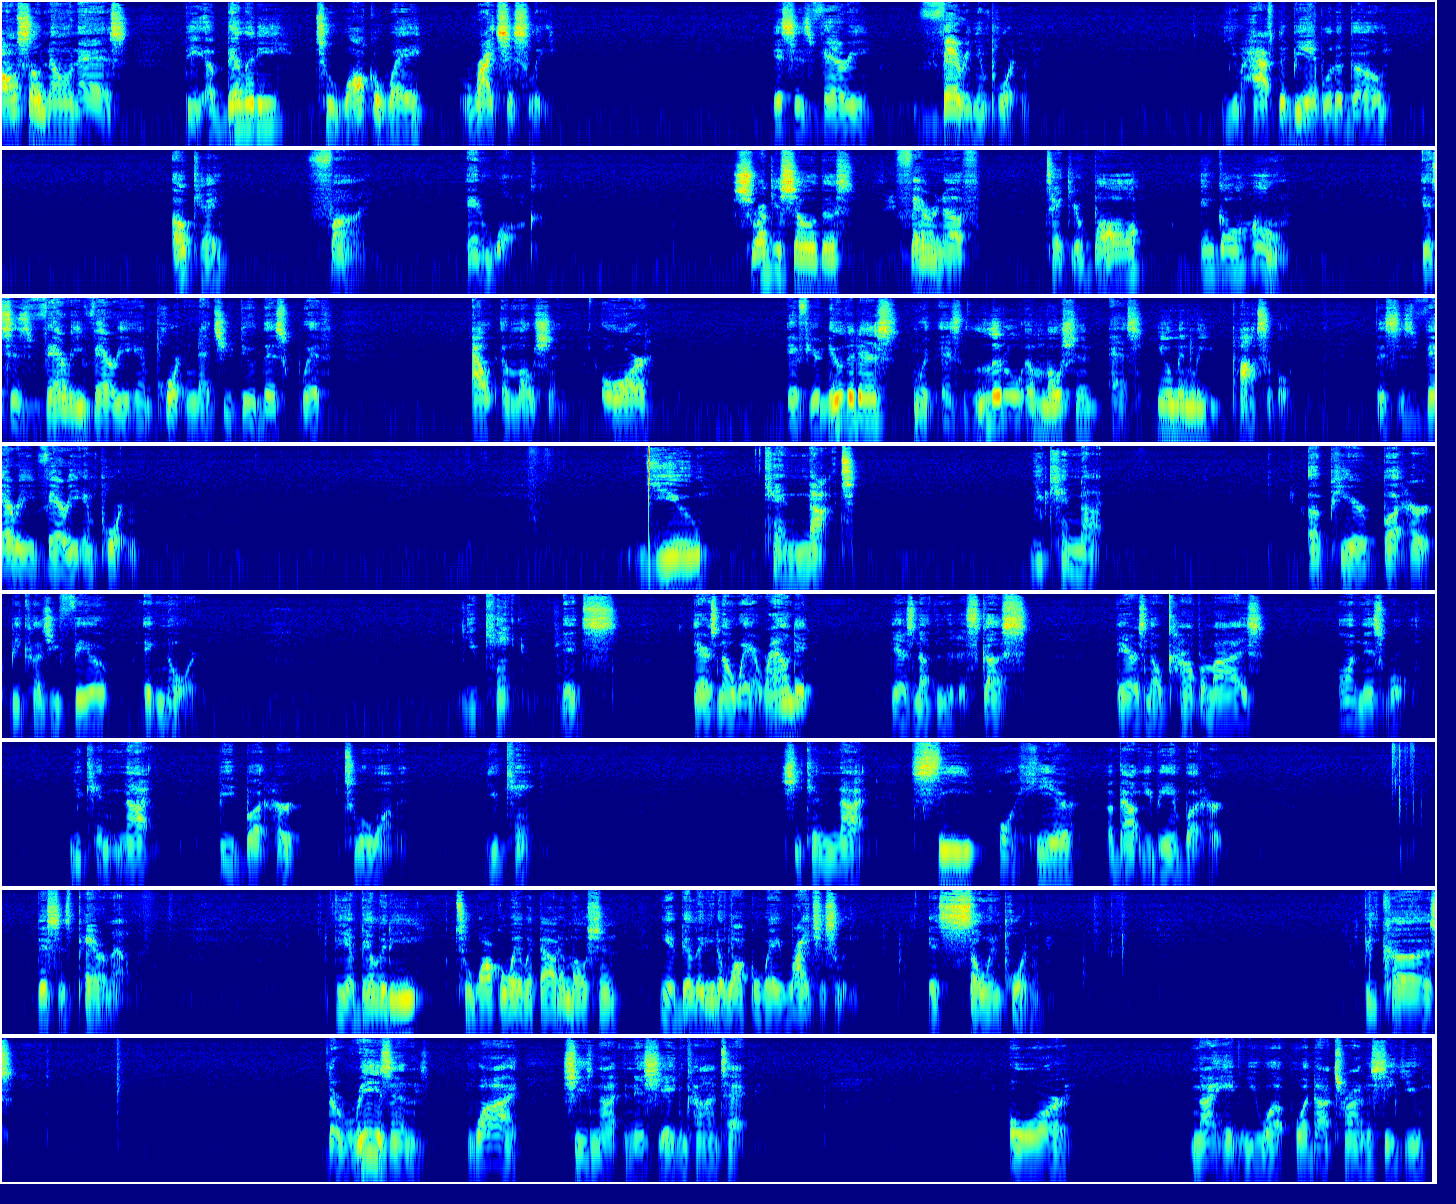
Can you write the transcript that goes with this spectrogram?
also known as the ability to walk away righteously. This is very, very important. You have to be able to go, okay, fine, and walk. Shrug your shoulders, fair enough. Take your ball and go home. It is very, very important that you do this without emotion. Or if you're new to this, with as little emotion as humanly possible. This is very, very important. You cannot, you cannot appear butthurt because you feel ignored. You can't. It's there's no way around it. There's nothing to discuss. There's no compromise on this rule. You cannot be butthurt to a woman. You can't. She cannot see or hear about you being butthurt. This is paramount. The ability to walk away without emotion, the ability to walk away righteously is so important. Because the reason why she's not initiating contact or not hitting you up or not trying to seek you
